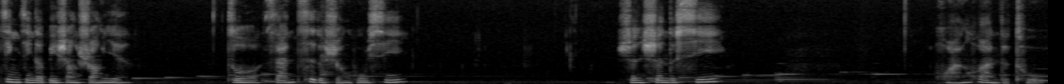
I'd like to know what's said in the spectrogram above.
静静的闭上双眼，做三次的深呼吸，深深的吸，缓缓的吐，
